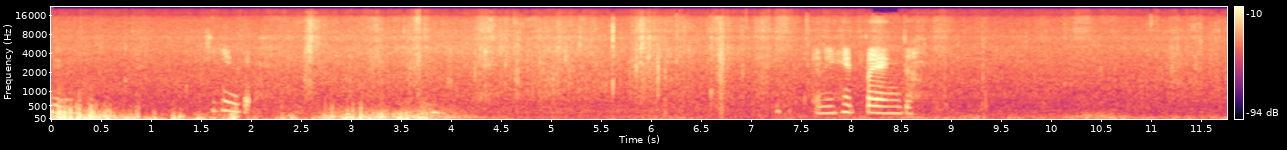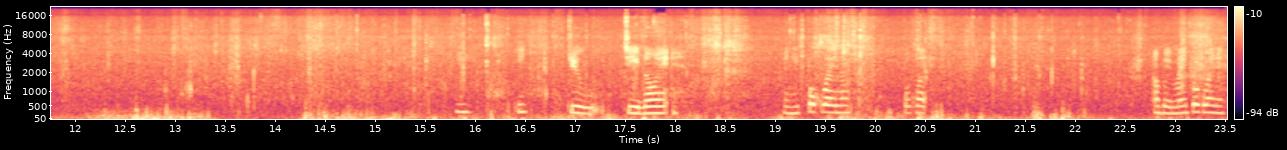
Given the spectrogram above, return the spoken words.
เดี๋ยวกันขี้หินก็ อันนี้เห็ดแปลงจ้ะนี่อีจิวจีน้อย อันนี้ปกไว้เนาะปกไว้ เอาใบไม้ปกไว้เลย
